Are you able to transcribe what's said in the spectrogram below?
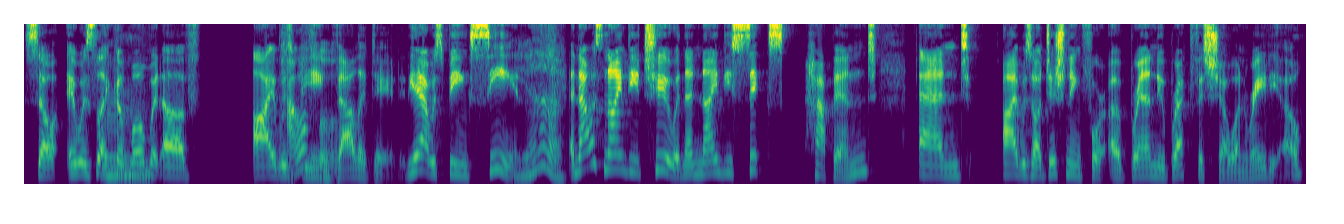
So it was like mm. a moment of, I was Powerful. being validated. Yeah, I was being seen. Yeah. And that was 92. And then 96 happened. And I was auditioning for a brand new breakfast show on radio.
